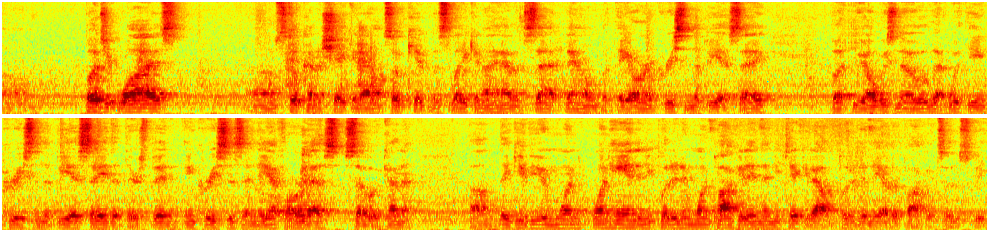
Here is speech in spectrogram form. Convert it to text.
um, budget wise, I'm still kind of shaking out. So Kip, Miss Lake, and I haven't sat down, but they are increasing the BSA. But we always know that with the increase in the BSA, that there's been increases in the FRS. So it kind of um, they give you in one one hand and you put it in one pocket, and then you take it out and put it in the other pocket, so to speak.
